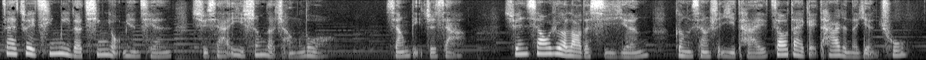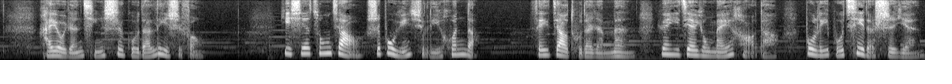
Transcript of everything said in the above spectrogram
在最亲密的亲友面前许下一生的承诺。相比之下，喧嚣热闹的喜宴更像是一台交代给他人的演出，还有人情世故的历史风。一些宗教是不允许离婚的，非教徒的人们愿意借用美好的、不离不弃的誓言。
